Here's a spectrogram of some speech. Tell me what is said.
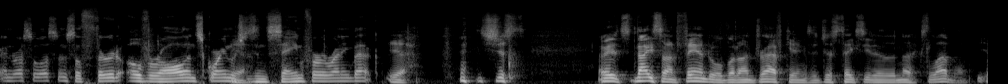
and Russell Wilson, so third overall in scoring, which Yeah. is insane for a running back. Yeah. it's just, I mean, it's nice on FanDuel, but on DraftKings, it just takes you to the next level with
